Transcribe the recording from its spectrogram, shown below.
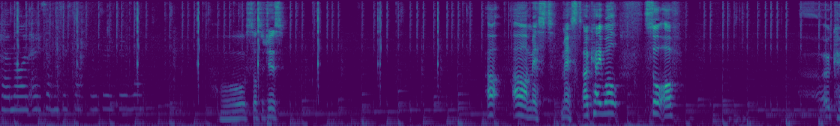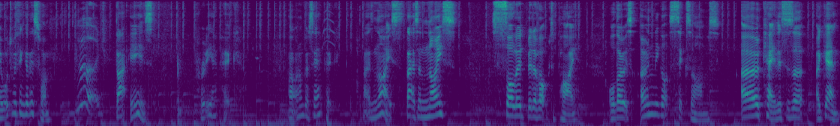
10, 9, 8, 7, 6, 5, 4, 3, 2, 1. Oh, sausages. Oh, missed, missed. Okay, well, sort of. Okay, what do we think of this one? Good. That is pretty epic. Oh, I'm not going to say epic. That is nice. That is a nice, solid bit of octopi. Although it's only got six arms. Okay, this is a, again,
